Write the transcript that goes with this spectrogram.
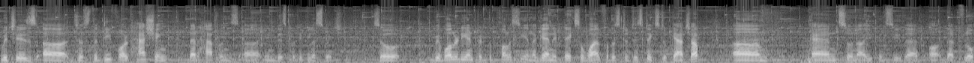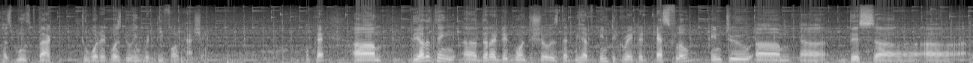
which is uh, just the default hashing that happens uh, in this particular switch. So we've already entered the policy and again it takes a while for the statistics to catch up. Um, and so now you can see that uh, that flow has moved back to what it was doing with default hashing. Okay. Um, the other thing uh, that I did want to show is that we have integrated sFlow into um, uh, this uh, uh,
